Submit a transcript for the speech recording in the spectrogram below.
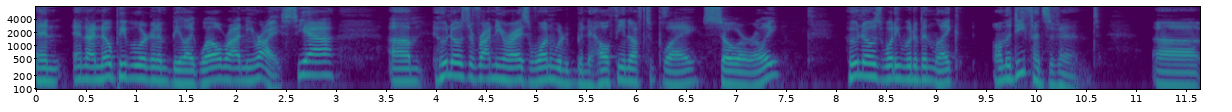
And and I know people are going to be like, well, Rodney Rice. Yeah, Um, who knows if Rodney Rice one would have been healthy enough to play so early? Who knows what he would have been like on the defensive end? Uh,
